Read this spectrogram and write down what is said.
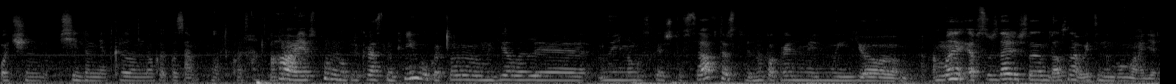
очень сильно мне открыло много глаза. Вот. Ага, я вспомнила прекрасную книгу, которую мы делали, ну, я не могу сказать, что в соавторстве, но, по крайней мере, мы ее... Мы обсуждали, что она должна выйти на бумаге.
